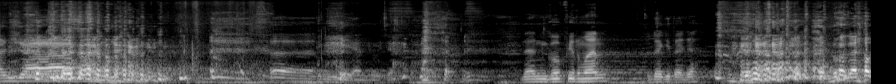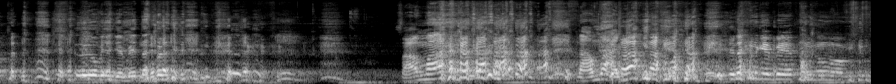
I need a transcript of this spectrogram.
panjang panjang Dan gue Firman, udah gitu aja. gue gak dapet. Lu gak punya gebetan? sama Nama aja. kita kan gebetan ngomongin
